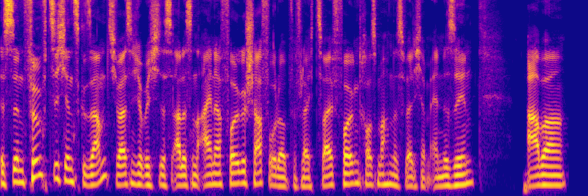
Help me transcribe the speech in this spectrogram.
Es sind 50 insgesamt. Ich weiß nicht, ob ich das alles in einer Folge schaffe oder ob wir vielleicht zwei Folgen draus machen. Das werde ich am Ende sehen. Aber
